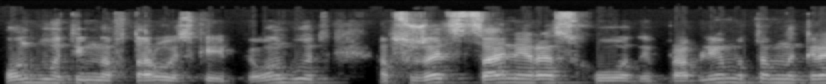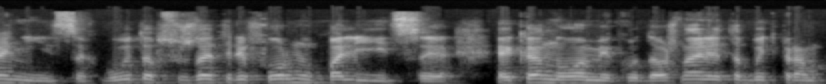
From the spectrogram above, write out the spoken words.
он будет именно второй скрипкой, он будет обсуждать социальные расходы, проблемы там на границах, будет обсуждать реформу полиции, экономику, должна ли это быть прям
